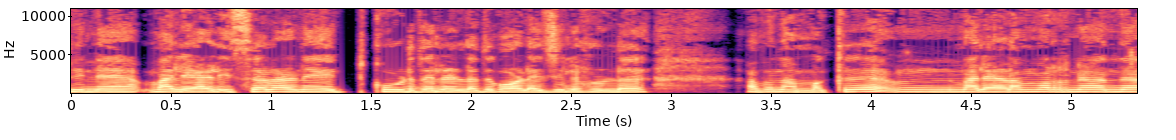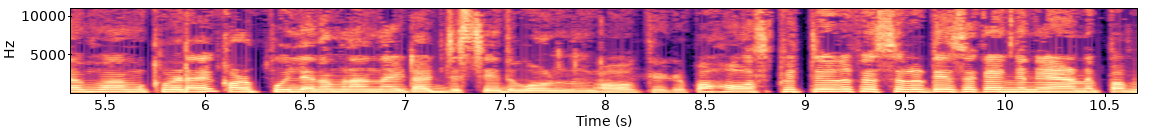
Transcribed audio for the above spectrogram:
പിന്നെ മലയാളീസുകളാണ് ഏറ്റവും കൂടുതലുള്ളത് കോളേജിൽ ഫുള്ള് അപ്പൊ നമുക്ക് മലയാളം പറഞ്ഞു നമുക്ക് ഇവിടെ കുഴപ്പമില്ല. നമ്മൾ നന്നായിട്ട് അഡ്ജസ്റ്റ് ചെയ്ത് പോകുന്നുണ്ട്. ഓക്കെ ഓക്കെ ഇപ്പൊ ഹോസ്പിറ്റൽ ഫെസിലിറ്റീസ് ഒക്കെ എങ്ങനെയാണ്? ഇപ്പം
